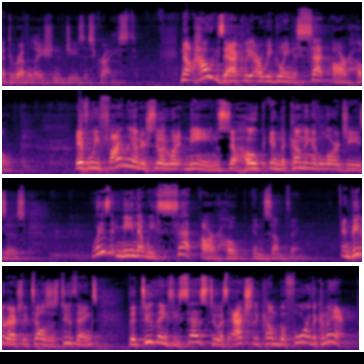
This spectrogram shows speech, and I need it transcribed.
at the revelation of Jesus Christ. Now, how exactly are we going to set our hope? If we finally understood what it means to hope in the coming of the Lord Jesus, what does it mean that we set our hope in something? And Peter actually tells us two things. The two things he says to us actually come before the command.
